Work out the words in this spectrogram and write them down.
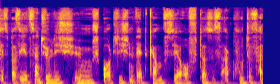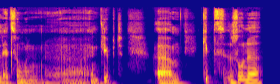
Jetzt passiert es natürlich im sportlichen Wettkampf sehr oft, dass es akute Verletzungen äh, gibt. Ähm, gibt es so eine,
